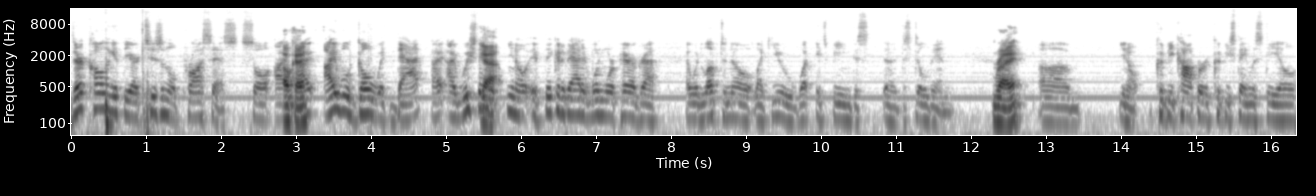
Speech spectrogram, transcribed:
They're calling it the artisanal process, so I Okay. I, I will go with that. I, I wish they Yeah. would, you know if they could have added one more paragraph. I would love to know, like you, what it's being dis, uh, distilled in. Right. um, you know, could be copper, could be stainless steel.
